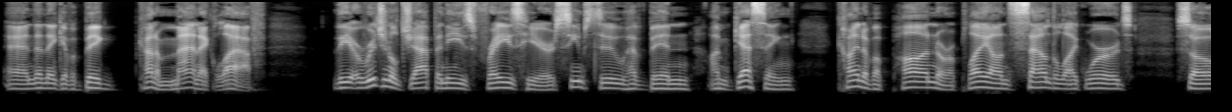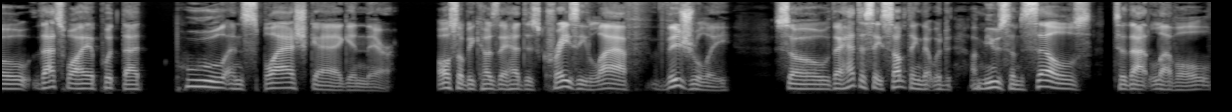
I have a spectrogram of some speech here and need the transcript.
And then they give a big, kind of manic laugh. The original Japanese phrase here seems to have been, I'm guessing, kind of a pun or a play on sound alike words. So that's why I put that pool and splash gag in there. Also, because they had this crazy laugh visually. So they had to say something that would amuse themselves to that level,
